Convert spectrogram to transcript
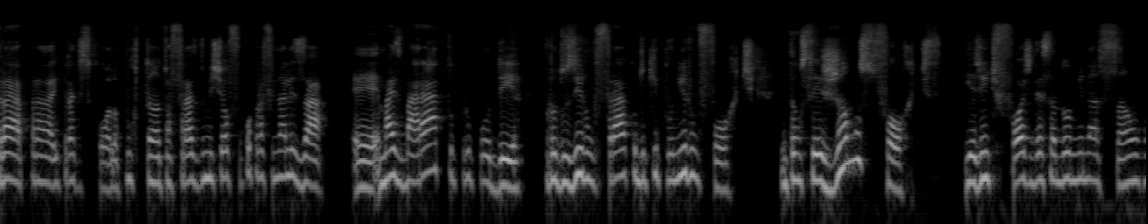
para ir para a escola. Portanto, a frase do Michel Foucault para finalizar, é mais barato para o poder produzir um fraco do que punir um forte. Então, sejamos fortes, e a gente foge dessa dominação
